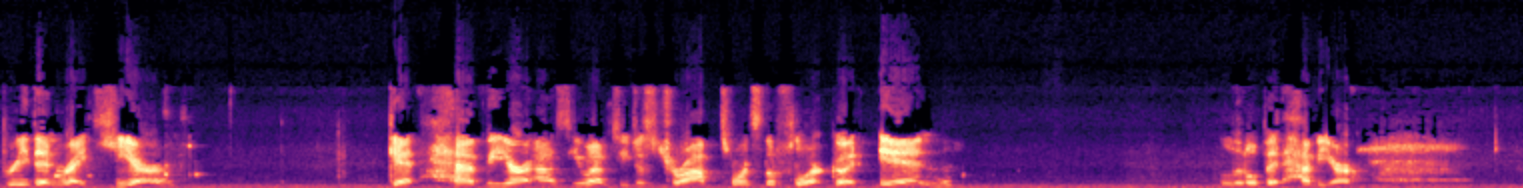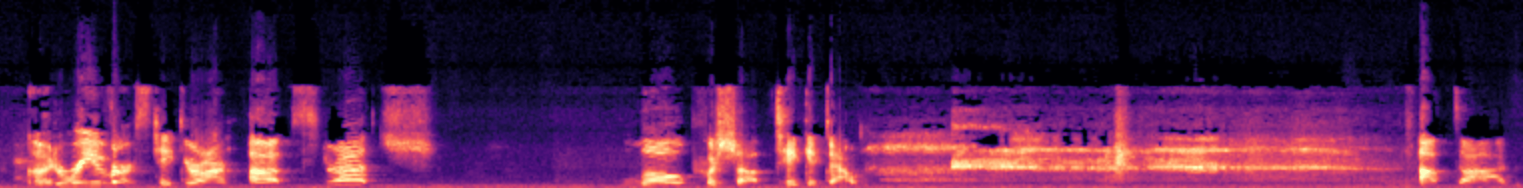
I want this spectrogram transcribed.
Breathe in right here. Get heavier as you empty. Just drop towards the floor. Good. In. A little bit heavier. Good. Reverse. Take your arm up. Stretch. Low push up. Take it down. Up dog.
